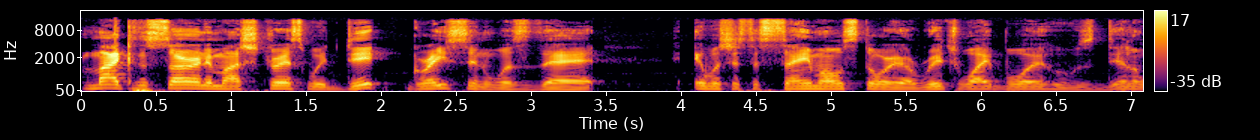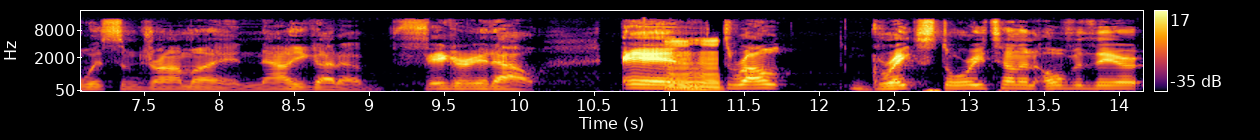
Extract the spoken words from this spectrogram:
my concern and my stress with Dick Grayson was that it was just the same old story: a rich white boy who was dealing with some drama, and now he got to figure it out. And throughout great storytelling over there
